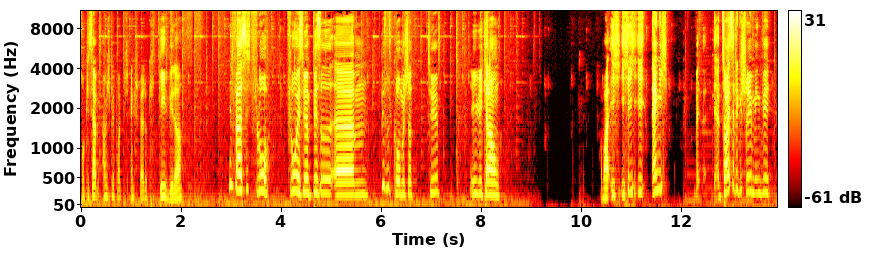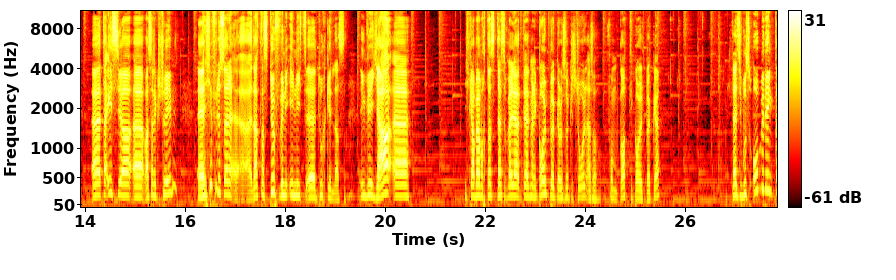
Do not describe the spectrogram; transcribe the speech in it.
Okay, sie haben, haben mich praktisch eingesperrt. Okay, geht wieder. Ich weiß nicht, Flo. Flo ist mir ein bisschen, ähm, bisschen komischer Typ. Irgendwie, keine Ahnung. Aber ich, ich, ich, ich eigentlich. Der Zeus hatte geschrieben, irgendwie, äh, da ist ja, äh, was hat er geschrieben? Äh, hier findest du eine, äh, das, das dürfen wir ihn nicht äh, durchgehen lassen. Irgendwie, ja, äh, ich glaube einfach, dass, dass weil er, der hat meine Goldblöcke oder so gestohlen, also vom Gott die Goldblöcke. Das heißt, ich muss unbedingt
